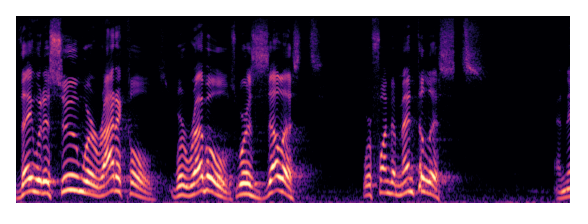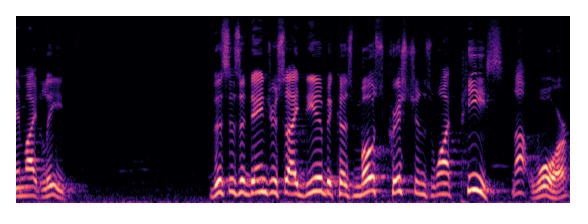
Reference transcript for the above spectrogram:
they would assume we're radicals, we're rebels, we're zealots, we're fundamentalists, and they might leave. This is a dangerous idea because most Christians want peace, not war.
